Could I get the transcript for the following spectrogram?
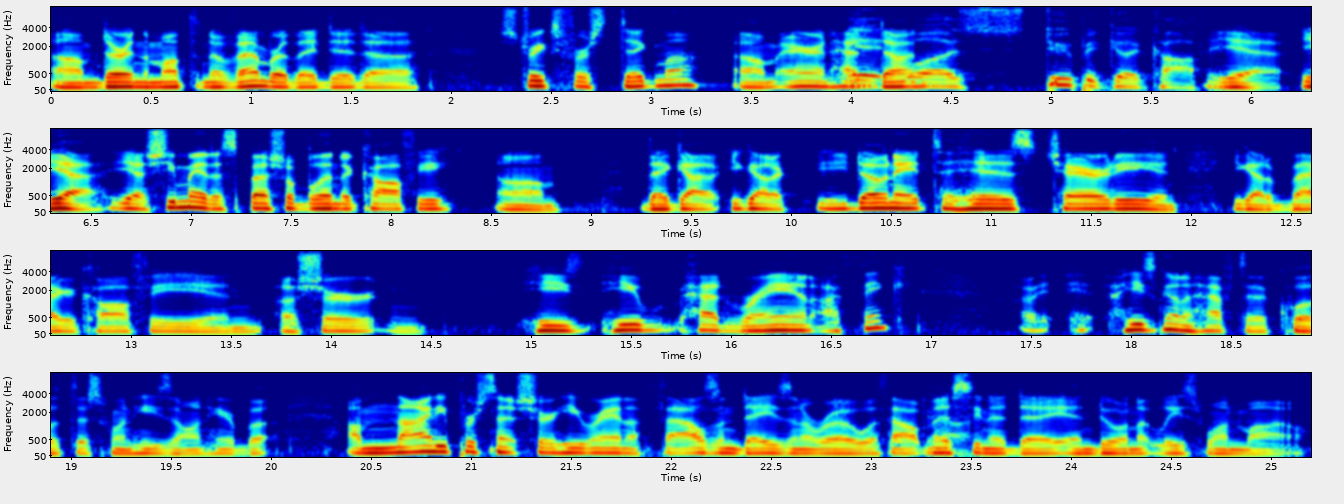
um, during the month of November. They did uh, Streaks for Stigma. Um, Aaron had done It done. was stupid good coffee. Yeah, yeah, yeah. She made a special blend of coffee. Um, they got you got a you donate to his charity, and you got a bag of coffee and a shirt, and he he had ran. I think He's gonna have to quote this when he's on here, but I'm 90 percent sure he ran a thousand days in a row without missing a day and doing at least one mile.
